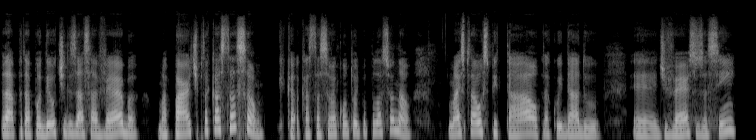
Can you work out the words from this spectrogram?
para poder utilizar essa verba uma parte para castração, que castração é controle populacional. Mas para hospital, para cuidado é, diversos assim,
